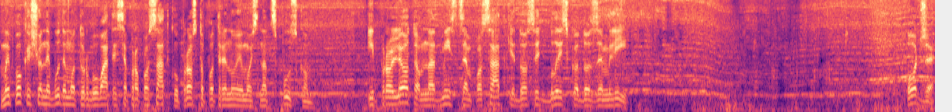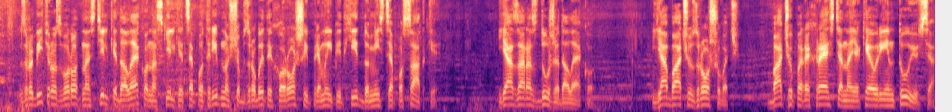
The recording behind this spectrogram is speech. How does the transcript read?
Ми поки що не будемо турбуватися про посадку, просто потренуємось над спуском. І прольотом над місцем посадки досить близько до землі. Отже, зробіть розворот настільки далеко, наскільки це потрібно, щоб зробити хороший прямий підхід до місця посадки. Я зараз дуже далеко. Я бачу зрошувач, бачу перехрестя, на яке орієнтуюся.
